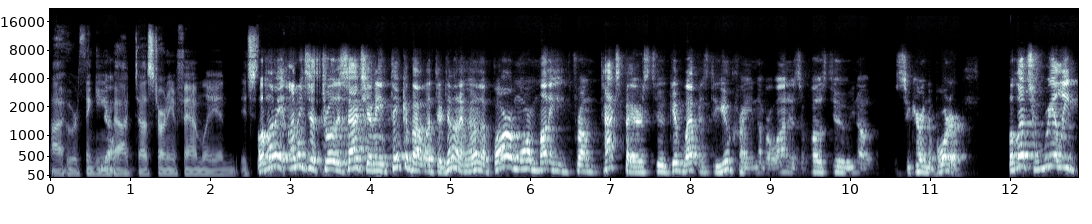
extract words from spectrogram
uh, who are thinking yeah. about uh, starting a family, and it's well. Let me let me just throw this at you. I mean, think about what they're doing. I mean, they're to borrow more money from taxpayers to give weapons to Ukraine. Number one, as opposed to you know securing the border. But let's really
